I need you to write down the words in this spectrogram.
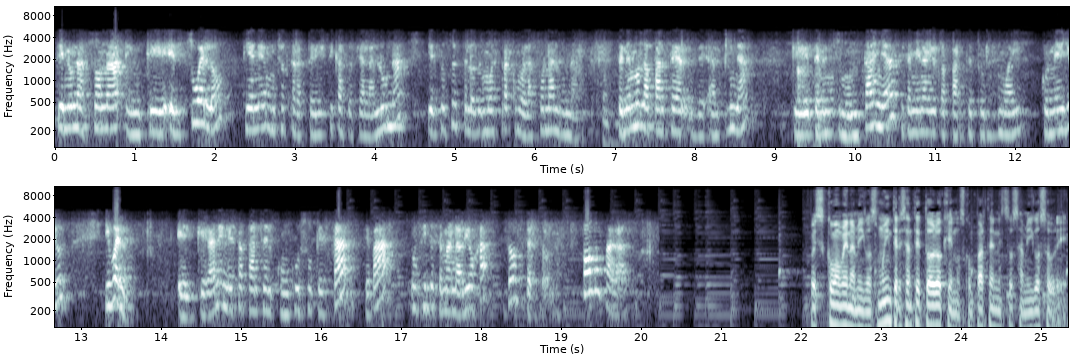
tiene una zona en que el suelo tiene muchas características hacia la luna y entonces te lo demuestra como la zona lunar. Tenemos la parte al- de- alpina, que tenemos montañas y también hay otra parte de turismo ahí con ellos. Y bueno, el que gane en esta parte del concurso que está, se va un fin de semana a Rioja, dos personas, todo pagado. Pues como ven amigos, muy interesante todo lo que nos comparten estos amigos sobre,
